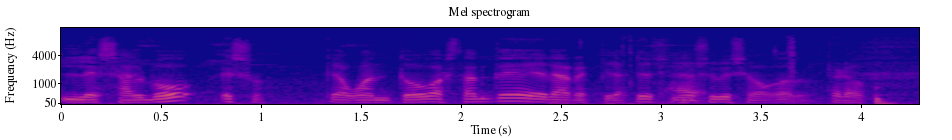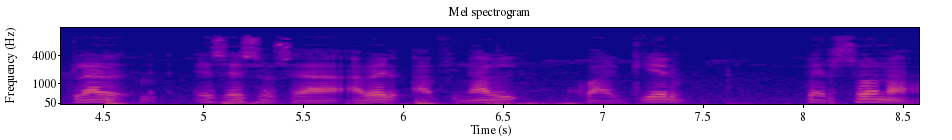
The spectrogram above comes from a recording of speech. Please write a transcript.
le salvó eso, que aguantó bastante la respiración, si no se hubiese ahogado. Pero claro, es eso, o sea, a ver, al final cualquier persona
